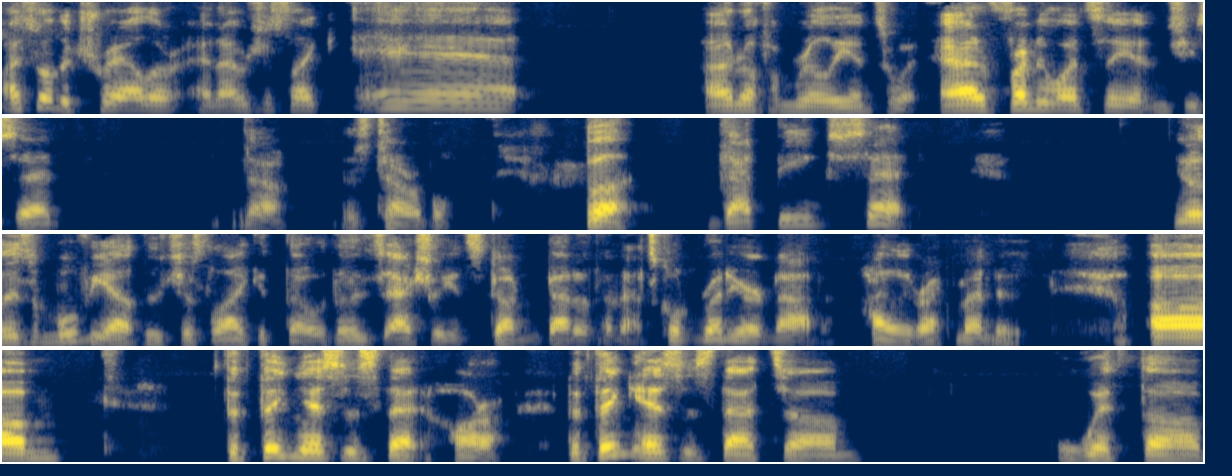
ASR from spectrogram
I saw the trailer and I was just like, eh, I don't know if I'm really into it. I had a friend who went to see it and she said, no, it's terrible. But that being said, you know, there's a movie out that's just like it though. There's actually it's done better than that. It's called Ready or Not. Highly recommended. Um, the thing is, is that horror. The thing is, is that um, with uh,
